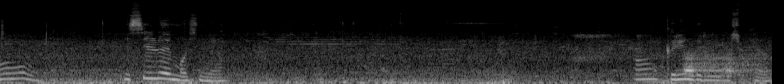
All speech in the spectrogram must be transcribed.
오, 이 실루엣 멋있네요. 어, 그림 그리고 싶어요.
